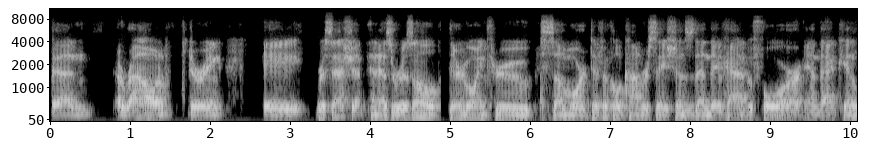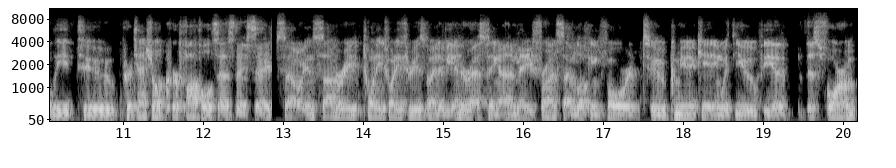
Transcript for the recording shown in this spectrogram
been around during a recession. And as a result, they're going through some more difficult conversations than they've had before. And that can lead to potential kerfuffles, as they say. So, in summary, 2023 is going to be interesting on many fronts. I'm looking forward to communicating with you via this forum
